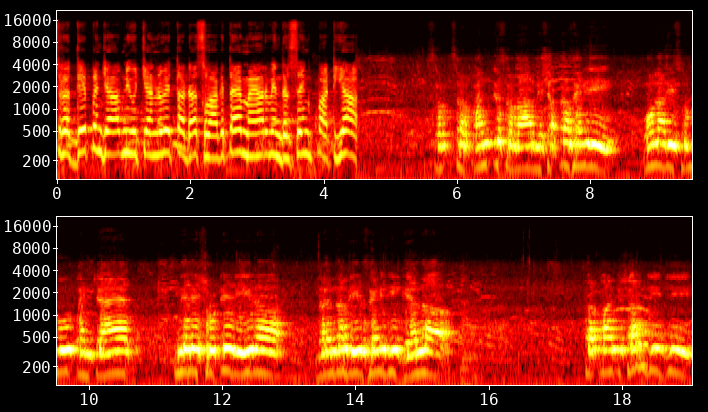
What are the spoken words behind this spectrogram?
ਸਰਦੇ ਪੰਜਾਬ ਨਿਊਜ਼ ਚੈਨਲ ਵਿੱਚ ਤੁਹਾਡਾ ਸਵਾਗਤ ਹੈ। ਮੈਂ ਅਰਵਿੰਦਰ ਸਿੰਘ ਭਾਟੀਆ। ਸਰ- ਸਰਪੰਚ ਸਰਦਾਰ ਨਿਸ਼ਾਤਾ ਸਿੰਘ ਜੀ, ਉਹਨਾਂ ਦੀ ਸਮੂਹ ਪੰਚਾਇਤ, ਮੇਰੇ ਛੋਟੇ ਵੀਰ ਨਰਿੰਦਰ ਵੀਰ ਸਿੰਘ ਜੀ ਗਿੱਲ, ਸਰਪੰਚ ਸ਼ਰਨਜੀਤ ਜੀ,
